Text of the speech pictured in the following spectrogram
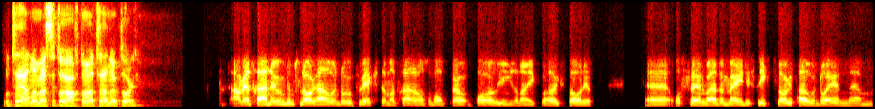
Och tränarmässigt har jag haft några tränaruppdrag? Ja, men jag tränade ungdomslag här under uppväxten. Man tränade de som var ett par år yngre när jag gick på högstadiet. Eh, och sen var jag även med i distriktslaget här under en, ehm,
